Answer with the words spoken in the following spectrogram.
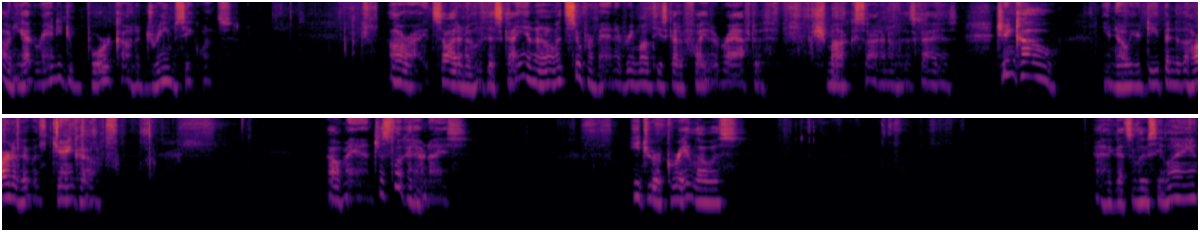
Oh, and you got Randy DuBurke on a dream sequence. All right, so I don't know who this guy, you know, it's Superman. Every month he's got to fight a raft of schmucks. I don't know who this guy is. Jinko! You know you're deep into the heart of it with Jinko. Oh man, just look at how nice. He drew a great Lois. I think that's Lucy Lane.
